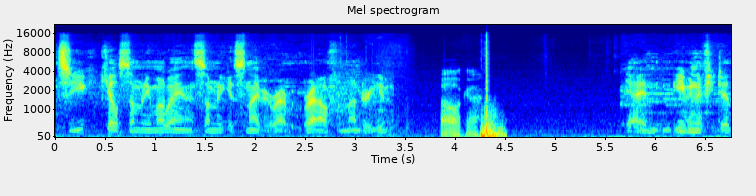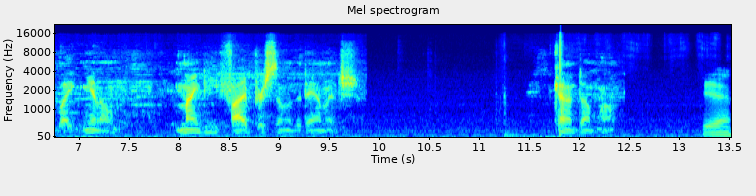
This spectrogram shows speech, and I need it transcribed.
So you can kill somebody one way and then somebody can snipe it right, right out from under you. Oh, okay. Yeah, and even if you did like, you know, 95% of the damage. Kind of dumb, huh? Yeah.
